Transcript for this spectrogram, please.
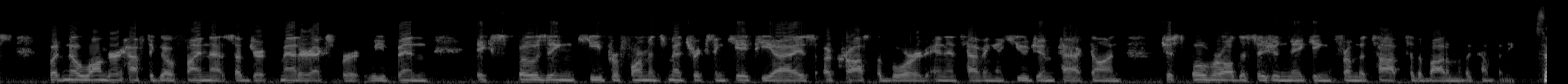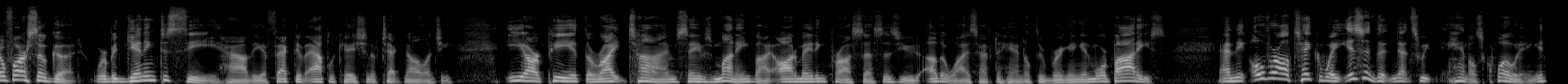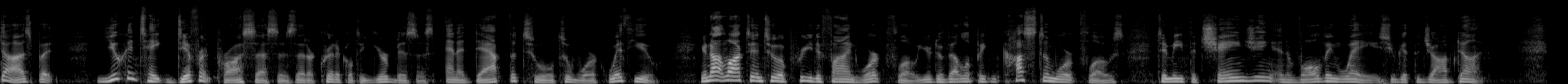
but no longer have to go find that subject matter expert. We've been exposing key performance metrics and KPIs across the board, and it's having a huge impact on just overall decision making from the top to the bottom of the company. So far, so good. We're beginning to see how the effective application of technology, ERP at the right time, saves money by automating processes you'd otherwise have to handle through bringing in more bodies. And the overall takeaway isn't that NetSuite handles quoting, it does, but you can take different processes that are critical to your business and adapt the tool to work with you. You're not locked into a predefined workflow. You're developing custom workflows to meet the changing and evolving ways you get the job done.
